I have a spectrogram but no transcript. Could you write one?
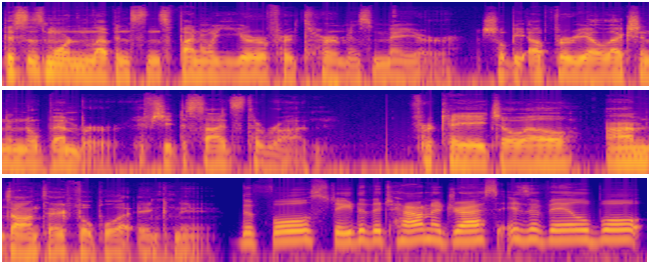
This is Morton Levinson's final year of her term as mayor. She'll be up for re election in November if she decides to run. For KHOL, I'm Dante Filpula Ankney. The full State of the Town address is available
